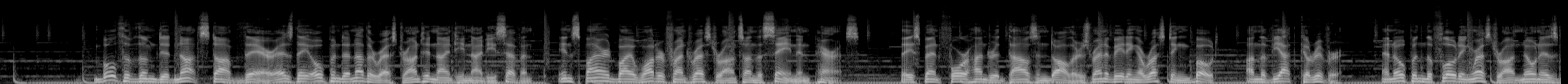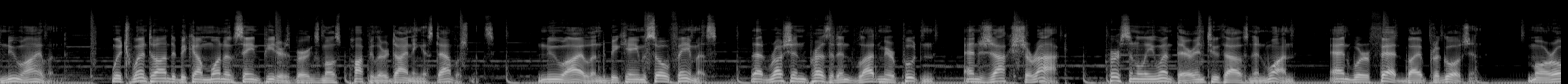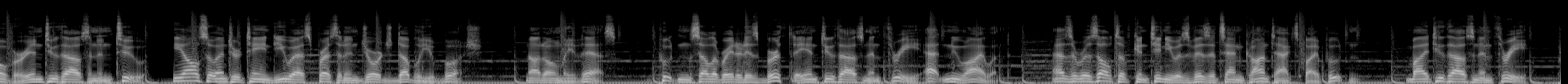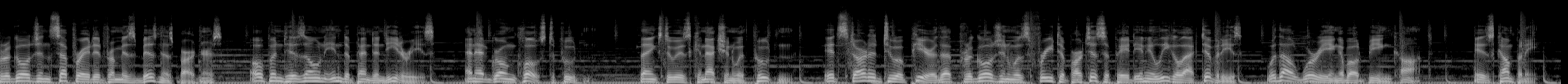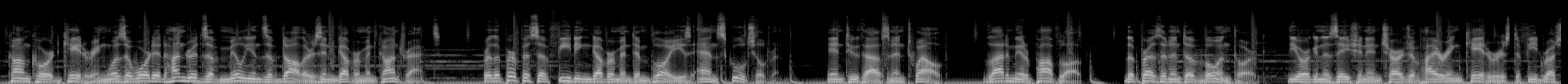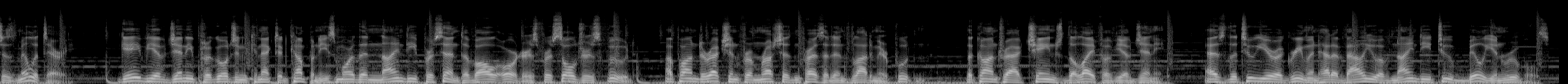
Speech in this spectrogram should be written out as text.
both of them did not stop there as they opened another restaurant in 1997, inspired by waterfront restaurants on the Seine in Paris. They spent $400,000 renovating a rusting boat on the Vyatka River and opened the floating restaurant known as New Island, which went on to become one of St. Petersburg's most popular dining establishments. New Island became so famous that Russian President Vladimir Putin and Jacques Chirac personally went there in 2001 and were fed by Prigozhin. Moreover, in 2002, he also entertained U.S. President George W. Bush. Not only this, Putin celebrated his birthday in 2003 at New Island. As a result of continuous visits and contacts by Putin, by 2003, Prigozhin separated from his business partners, opened his own independent eateries, and had grown close to Putin. Thanks to his connection with Putin, it started to appear that Prigozhin was free to participate in illegal activities without worrying about being caught. His company, Concord Catering, was awarded hundreds of millions of dollars in government contracts for the purpose of feeding government employees and schoolchildren. In 2012, Vladimir Pavlov, the president of Voentorg, the organization in charge of hiring caterers to feed Russia's military, gave Yevgeny Prigozhin-connected companies more than 90% of all orders for soldiers' food upon direction from Russian President Vladimir Putin. The contract changed the life of Yevgeny, as the two-year agreement had a value of 92 billion rubles.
